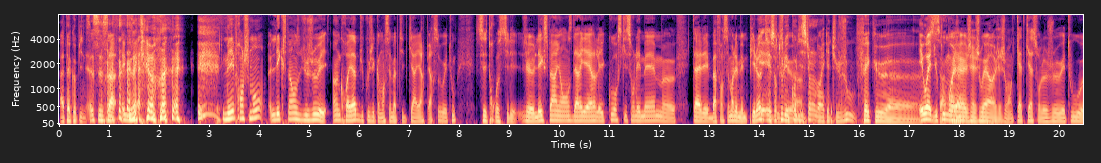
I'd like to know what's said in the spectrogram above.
à ta copine. C'est ça, exactement. Mais franchement, l'expérience du jeu est incroyable. Du coup, j'ai commencé ma petite carrière perso et tout. C'est trop stylé. L'expérience derrière, les courses qui sont les mêmes. euh, T'as les, bah forcément les mêmes pilotes. Et, et surtout les euh, conditions dans lesquelles tu joues fait que. euh, Et ouais, du coup, moi, incroyable. j'ai j'ai joué, j'ai joué en 4K sur le jeu et tout.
